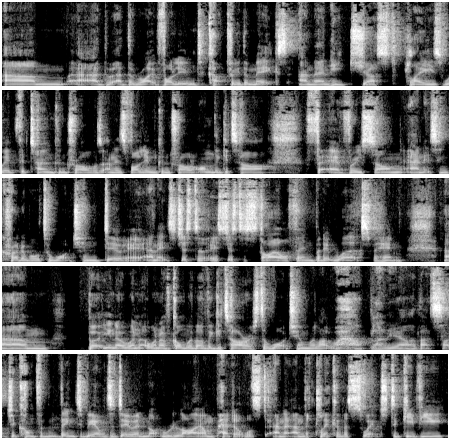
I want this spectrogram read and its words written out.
um, at, at, the right volume to cut through the mix, and then he just plays with the tone controls and his volume control on the guitar for every song, and it's incredible to watch him do it. And it's just a it's just a style thing, but it works for him. Um, but you know, when when I've gone with other guitarists to watch him, we're like, wow, bloody hell, that's such a confident thing to be able to do, and not rely on pedals and, and the click of a switch to give you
